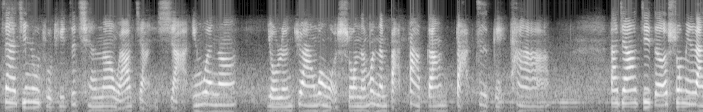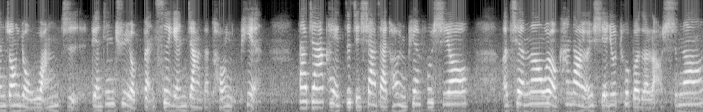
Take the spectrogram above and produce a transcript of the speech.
在进入主题之前呢，我要讲一下，因为呢，有人居然问我说，能不能把大纲打字给他？大家记得说明栏中有网址，点进去有本次演讲的投影片，大家可以自己下载投影片复习哦。而且呢，我有看到有一些 YouTube 的老师呢，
